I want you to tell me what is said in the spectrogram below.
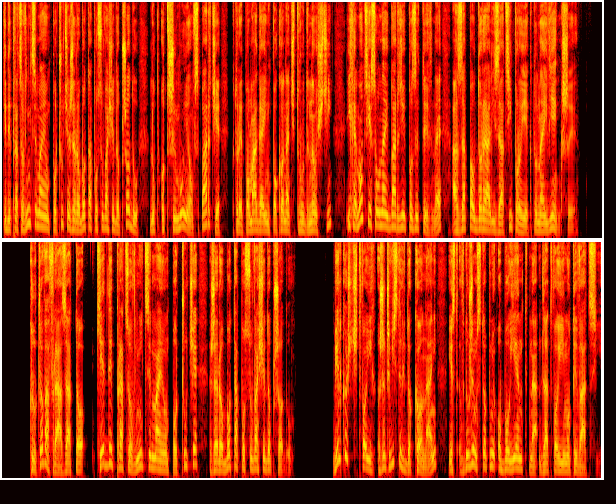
kiedy pracownicy mają poczucie, że robota posuwa się do przodu lub otrzymują wsparcie, które pomaga im pokonać trudności, ich emocje są najbardziej pozytywne, a zapał do realizacji projektu największy. Kluczowa fraza to kiedy pracownicy mają poczucie, że robota posuwa się do przodu. Wielkość Twoich rzeczywistych dokonań jest w dużym stopniu obojętna dla Twojej motywacji.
